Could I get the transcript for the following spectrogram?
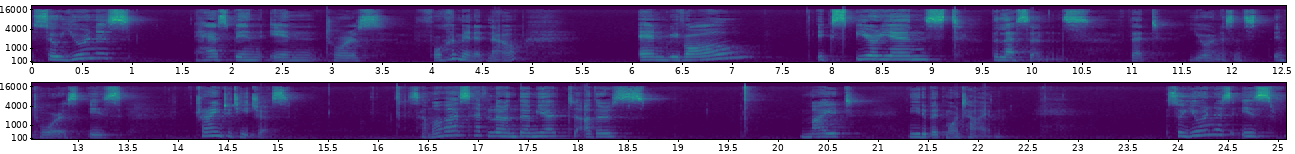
So, Uranus has been in Taurus for a minute now, and we've all experienced the lessons that Uranus in in Taurus is trying to teach us. Some of us have learned them yet, others might need a bit more time. So, Uranus is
